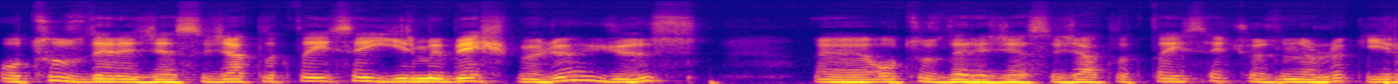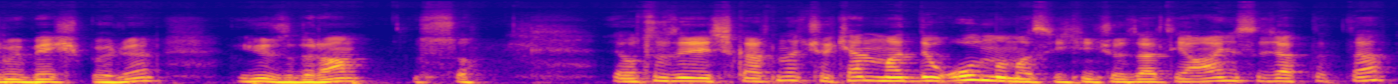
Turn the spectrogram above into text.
30 derece sıcaklıkta ise 25 bölü 100 30 derece sıcaklıkta ise çözünürlük 25 bölü 100 gram su. 30 derece çıkarttığında çöken madde olmaması için çözeltiye aynı sıcaklıkta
